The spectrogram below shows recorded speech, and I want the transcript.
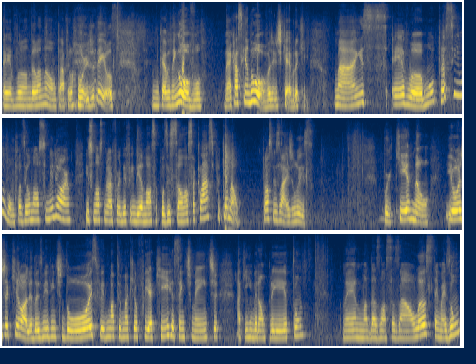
é, vândala, não, tá? Pelo amor de Deus. Não quebro nem ovo, né? A casquinha do ovo a gente quebra aqui. Mas é, vamos para cima, vamos fazer o nosso melhor. E se o nosso melhor for defender a nossa posição, nossa classe, por que não? Próximo slide, Luiz. Por que não? E hoje aqui, olha, 2022, fui numa turma que eu fui aqui recentemente, aqui em Ribeirão Preto, né, numa das nossas aulas. Tem mais um?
